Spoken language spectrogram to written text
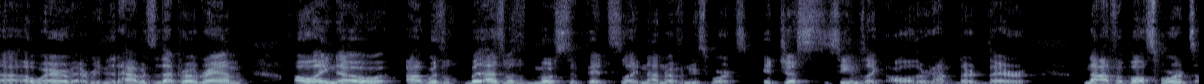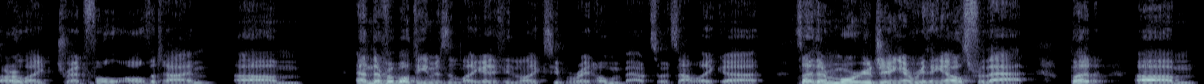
uh, aware of everything that happens in that program. All I know, uh, with as with most of Pitt's like non-revenue sports, it just seems like all their their their non-football sports are like dreadful all the time. Um, and their football team isn't like anything to like super write home about. So it's not like uh, it's like they're mortgaging everything else for that. But um,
